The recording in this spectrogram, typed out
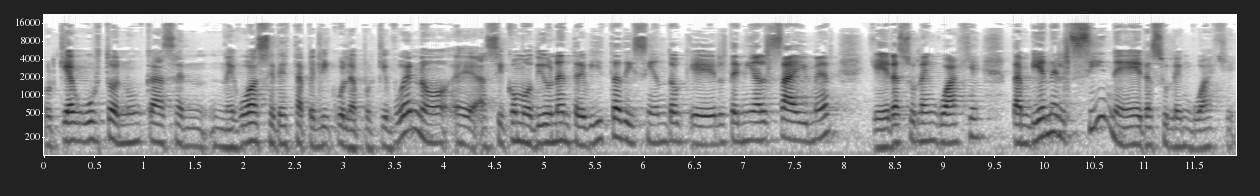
porque Augusto nunca se negó a hacer esta película, porque bueno, eh, así como dio una entrevista diciendo que él tenía Alzheimer, que era su lenguaje, también el cine era su lenguaje.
